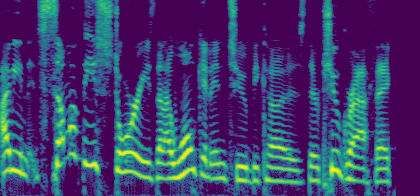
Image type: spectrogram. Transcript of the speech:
I mean, some of these stories that I won't get into because they're too graphic.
